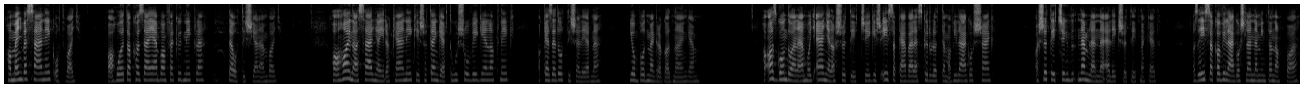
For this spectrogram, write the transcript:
Ha mennybe szállnék, ott vagy. Ha a holtak hazájában feküdnék le, te ott is jelen vagy. Ha a hajnal szárnyaira kelnék, és a tenger túlsó végén laknék, a kezed ott is elérne, jobbod megragadna engem. Ha azt gondolnám, hogy elnyel a sötétség, és éjszakává lesz körülöttem a világosság, a sötétség nem lenne elég sötét neked. Az éjszaka világos lenne, mint a nappal,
